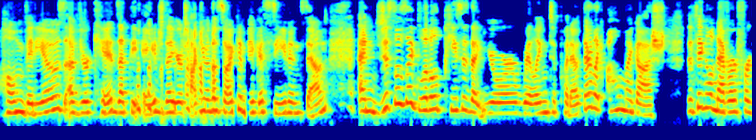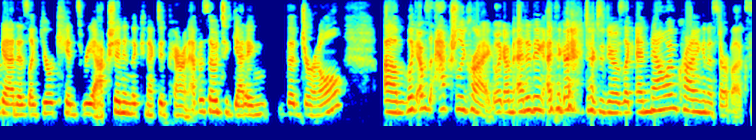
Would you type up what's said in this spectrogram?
home videos of your kids at the age that you're talking about them so I can make a scene and sound? And just those like little pieces that you're willing to put out there, like, oh my gosh, the thing I'll never forget is like your kid's reaction in the connected parent episode to getting the journal um, like I was actually crying. Like I'm editing. I think I texted you. I was like, and now I'm crying in a Starbucks,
